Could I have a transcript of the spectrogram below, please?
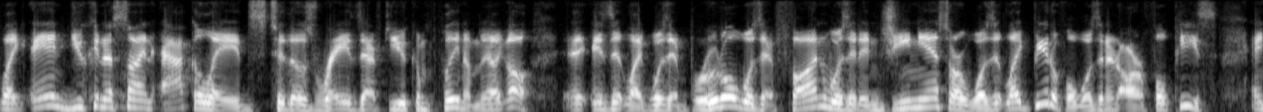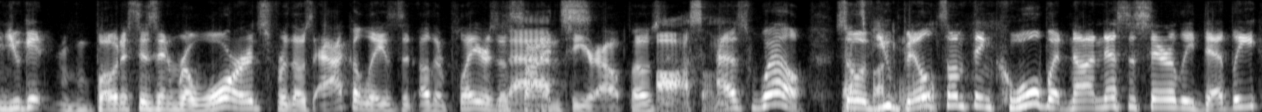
like and you can assign accolades to those raids after you complete them. They're like oh is it like was it brutal? Was it fun? Was it ingenious? Or was it like beautiful? Was it an artful piece? And you get bonuses and rewards for those accolades that other players assign That's to your outpost awesome. as well. So That's if you build cool. something cool but not necessarily deadly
